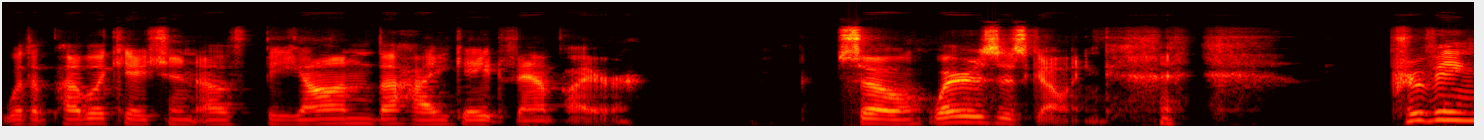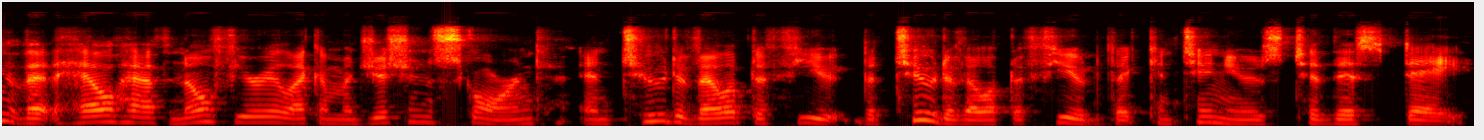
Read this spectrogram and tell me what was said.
with a publication of Beyond the Highgate Vampire. So, where is this going? Proving that hell hath no fury like a magician scorned, and two developed a feud the two developed a feud that continues to this day,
